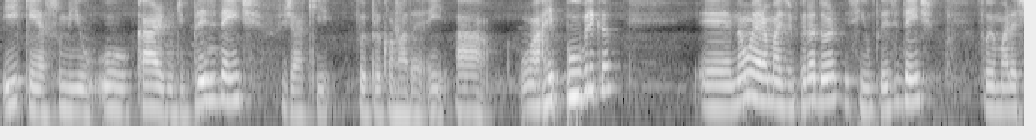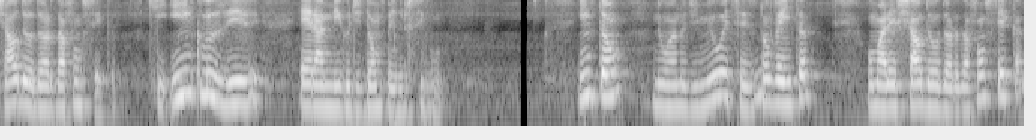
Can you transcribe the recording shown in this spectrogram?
E quem assumiu o cargo de presidente, já que foi proclamada a, a república, é, não era mais o imperador, e sim o presidente, foi o Marechal Deodoro da Fonseca, que inclusive era amigo de Dom Pedro II. Então, no ano de 1890, o Marechal Deodoro da Fonseca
